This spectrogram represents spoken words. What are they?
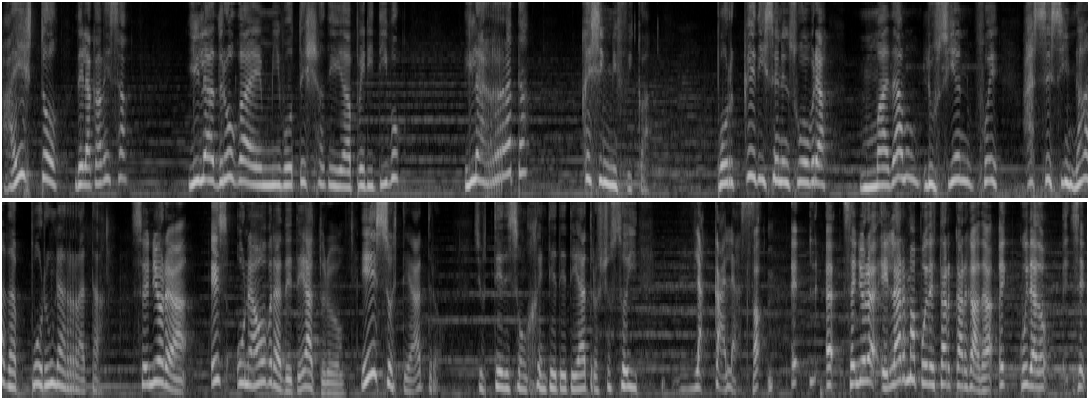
a esto de la cabeza? ¿Y la droga en mi botella de aperitivo? ¿Y la rata? ¿Qué significa? ¿Por qué dicen en su obra Madame Lucien fue asesinada por una rata? Señora, es una obra de teatro. Eso es teatro. Si ustedes son gente de teatro, yo soy las calas. Ah, eh, eh, señora, el arma puede estar cargada. Eh, cuidado. Se-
